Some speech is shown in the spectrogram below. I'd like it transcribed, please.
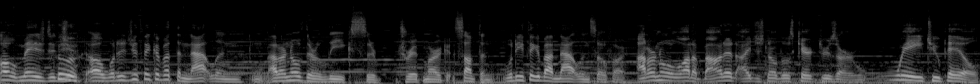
Oh, Mage, did you? Uh, what did you think about the Natlan? I don't know if they're leaks or drip market, something. What do you think about Natlan so far? I don't know a lot about it. I just know those characters are way too pale.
